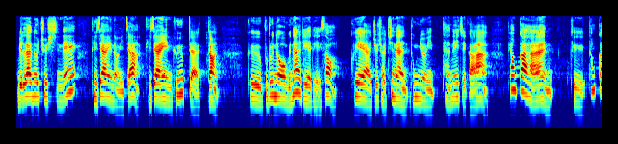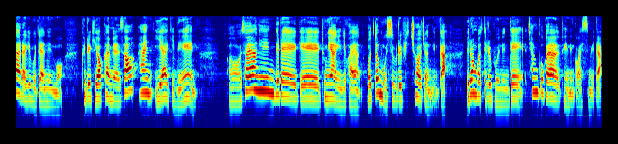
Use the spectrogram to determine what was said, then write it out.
밀라노 출신의 디자이너이자 디자인 교육자였던 그 브루노 문나리에 대해서 그의 아주 절친한 동료인 다네즈가 평가한 그 평가라기보다는 뭐 그를 기억하면서 한 이야기는 어, 서양인들에게 동양인이 과연 어떤 모습으로 비추어졌는가 이런 것들을 보는데 참고가 되는 것 같습니다.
